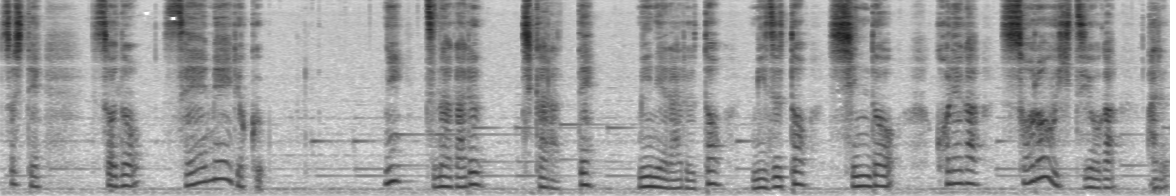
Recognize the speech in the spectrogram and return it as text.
そしてその生命力。につながる力ってミネラルと水と振動これが揃う必要がある。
